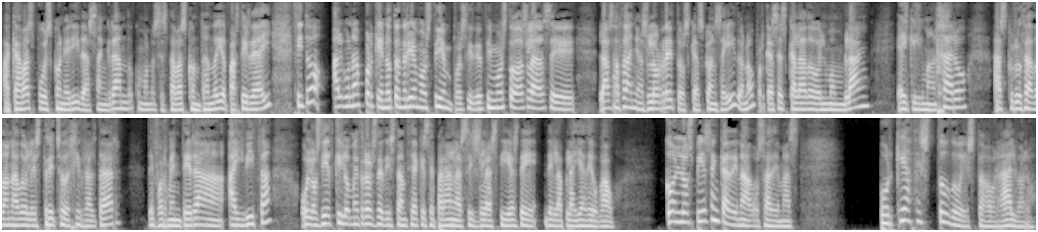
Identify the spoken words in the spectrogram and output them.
Acabas pues con heridas sangrando, como nos estabas contando, y a partir de ahí cito algunas porque no tendríamos tiempo si decimos todas las, eh, las hazañas, los retos que has conseguido, ¿no? Porque has escalado el Mont Blanc, el Kilimanjaro, has cruzado a nado el estrecho de Gibraltar, de Formentera a Ibiza, o los 10 kilómetros de distancia que separan las Islas Cíes de, de la playa de Obao. Con los pies encadenados, además. ¿Por qué haces todo esto ahora, Álvaro?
